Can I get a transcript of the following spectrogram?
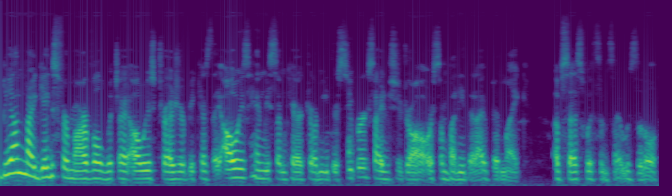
beyond my gigs for Marvel, which I always treasure because they always hand me some character I'm either super excited to draw or somebody that I've been like obsessed with since I was little.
